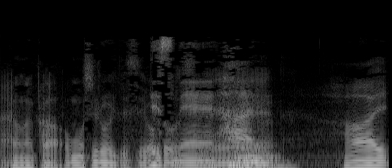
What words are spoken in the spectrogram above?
なかはなか面白いですよ。ですね。そうですね。はい。うんはい。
